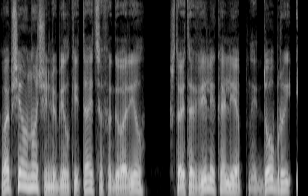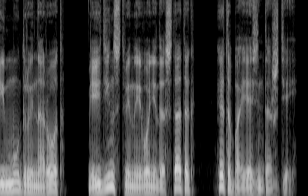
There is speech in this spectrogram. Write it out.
Вообще он очень любил китайцев и говорил, что это великолепный, добрый и мудрый народ, и единственный его недостаток — это боязнь дождей.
